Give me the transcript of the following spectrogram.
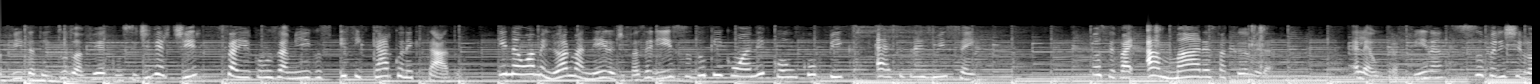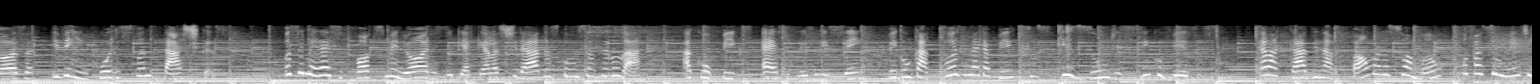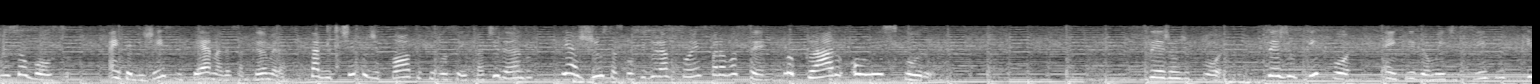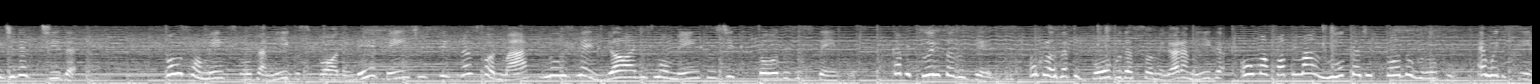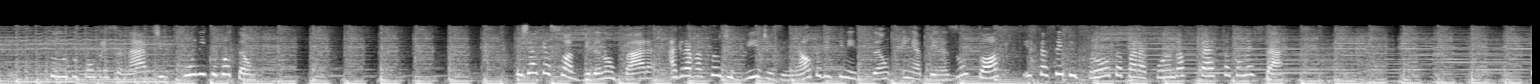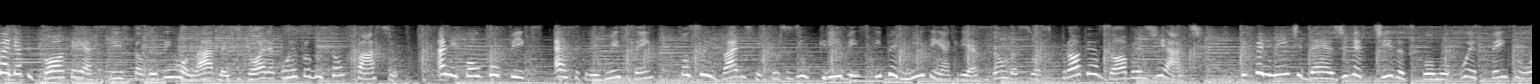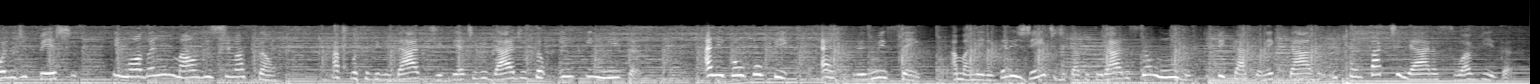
vida tem tudo a ver com se divertir, sair com os amigos e ficar conectado. E não há melhor maneira de fazer isso do que com a Nikon Coolpix S3100. Você vai amar essa câmera. Ela é ultra fina, super estilosa e vem em cores fantásticas. Você merece fotos melhores do que aquelas tiradas com o seu celular. A Coolpix S3100 vem com 14 megapixels e zoom de 5 vezes. Ela cabe na palma da sua mão ou facilmente no seu bolso. A inteligência interna dessa câmera sabe o tipo de foto que você está tirando e ajusta as configurações para você, no claro ou no escuro. Seja onde for, seja o que for, é incrivelmente simples e divertida. Bons momentos com os amigos podem, de repente, se transformar nos melhores momentos de todos os tempos. Capture todos eles. Um close-up bobo da sua melhor amiga ou uma foto maluca de todo o grupo. É muito simples. Tudo com pressionar de um único botão. E já que a sua vida não para, a gravação de vídeos em alta definição em apenas um toque está sempre pronta para quando a festa começar. Pegue a pipoca e assista ao desenrolar da história com reprodução fácil. A Nikon Coolpix S3100 possui vários recursos incríveis que permitem a criação das suas próprias obras de arte. Experimente ideias divertidas como o efeito olho de peixe e modo animal de estimação. As possibilidades de criatividade são infinitas. A Nikon Coolpix S3100 a maneira inteligente de capturar o seu mundo, ficar conectado e compartilhar a sua vida.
